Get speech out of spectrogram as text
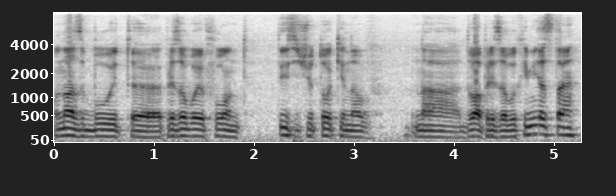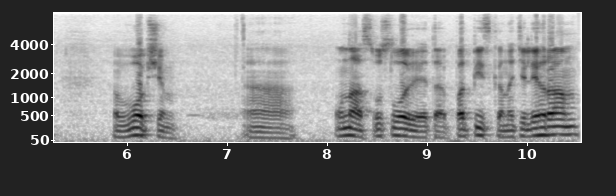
У нас будет э, призовой фонд 1000 токенов на два призовых места. В общем, э, у нас условия это подписка на Telegram.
